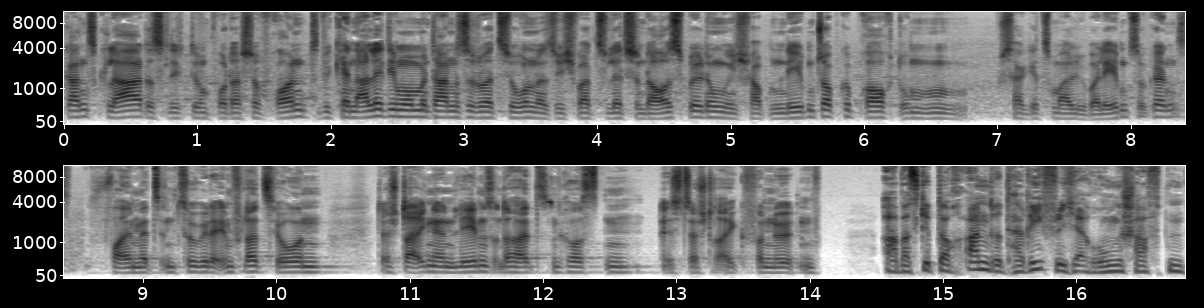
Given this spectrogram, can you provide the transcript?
ganz klar, das liegt im vorderster Front. Wir kennen alle die momentane Situation. Also ich war zuletzt in der Ausbildung, ich habe einen Nebenjob gebraucht, um, ich sage jetzt mal, überleben zu können. Vor allem jetzt im Zuge der Inflation, der steigenden Lebensunterhaltskosten ist der Streik vonnöten. Aber es gibt auch andere tarifliche Errungenschaften,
